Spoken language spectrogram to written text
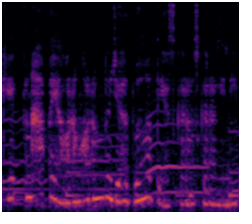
Kayak kenapa ya orang-orang tuh jahat banget ya sekarang-sekarang ini?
